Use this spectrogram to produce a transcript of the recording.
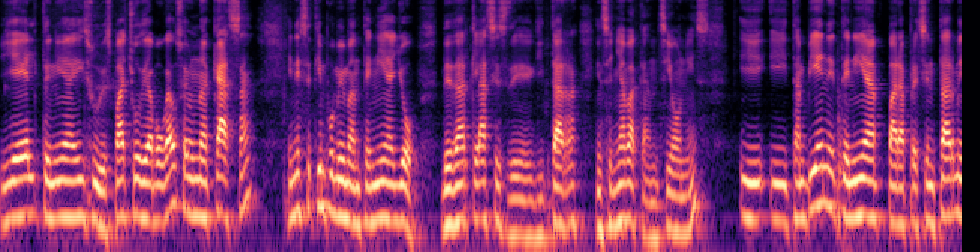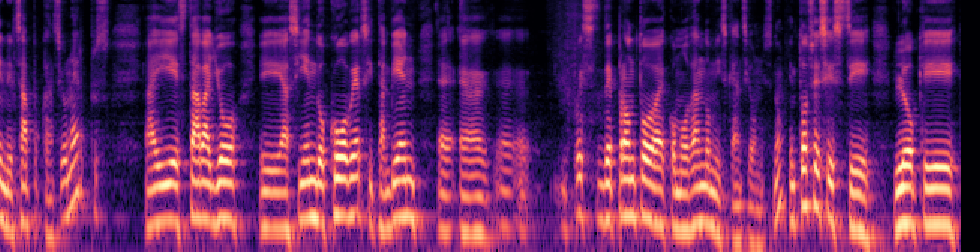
y él tenía ahí su despacho de abogados en una casa. En ese tiempo me mantenía yo de dar clases de guitarra, enseñaba canciones y, y también eh, tenía para presentarme en el Sapo Cancionero, pues ahí estaba yo eh, haciendo covers y también eh, pues de pronto acomodando mis canciones, ¿no? Entonces, este, lo que,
